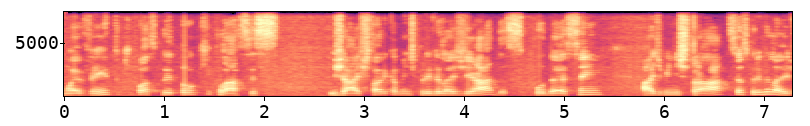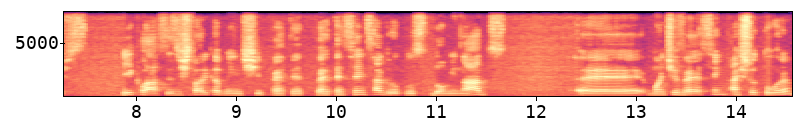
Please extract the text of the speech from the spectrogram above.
um evento que possibilitou que classes já historicamente privilegiadas pudessem administrar seus privilégios. E classes historicamente pertencentes a grupos dominados é, mantivessem a estrutura,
